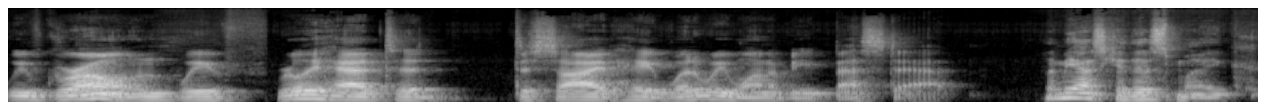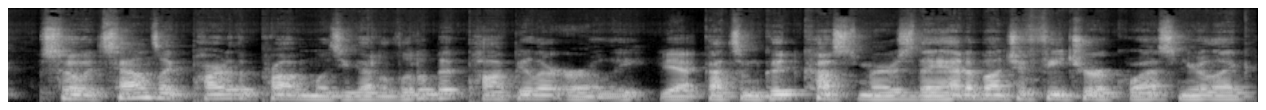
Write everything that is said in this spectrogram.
we've grown, we've really had to decide, hey, what do we want to be best at? Let me ask you this, Mike. So it sounds like part of the problem was you got a little bit popular early. Yeah. Got some good customers. They had a bunch of feature requests, and you're like,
